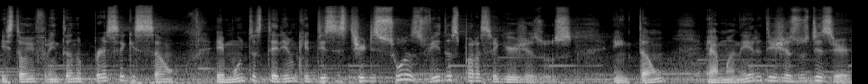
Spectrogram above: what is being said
estão enfrentando perseguição e muitas teriam que desistir de suas vidas para seguir Jesus. Então, é a maneira de Jesus dizer:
